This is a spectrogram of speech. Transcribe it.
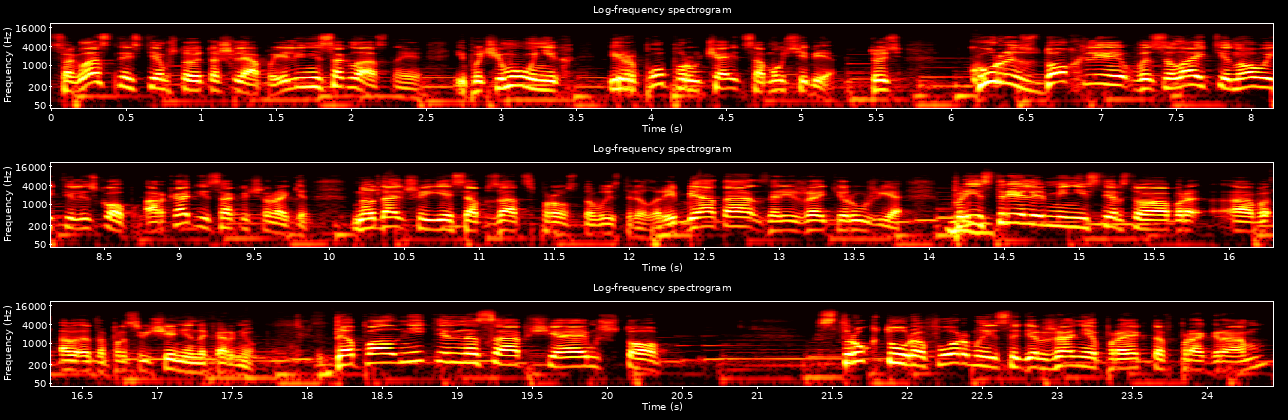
согласны с тем, что это шляпа, или не согласны? И почему у них ИРПО поручает само себе? То есть куры сдохли, высылайте новый телескоп. Аркадий Исаакович Ракин. Но дальше есть абзац просто выстрел. Ребята, заряжайте ружья. Пристрелим Министерство обра- об- это просвещения на корню. Дополнительно сообщаем, что структура, формы и содержание проектов программ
